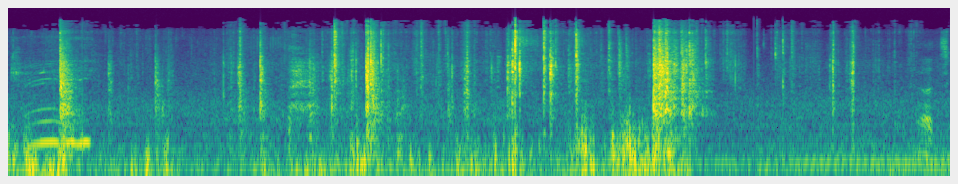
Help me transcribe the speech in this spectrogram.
Okay. That's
